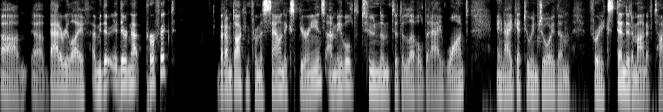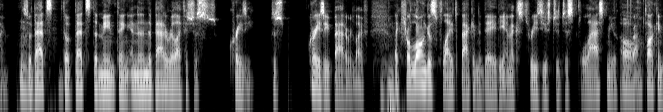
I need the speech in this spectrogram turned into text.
um, uh, battery life. I mean, they're they're not perfect, but I'm talking from a sound experience. I'm able to tune them to the level that I want, and I get to enjoy them for an extended amount of time. Mm. So that's the that's the main thing. And then the battery life is just crazy, just crazy battery life. Mm-hmm. Like for longest flights back in the day, the MX3s used to just last me. Oh. I'm talking,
